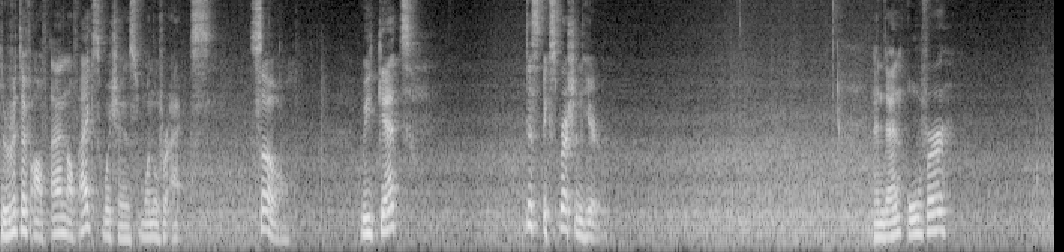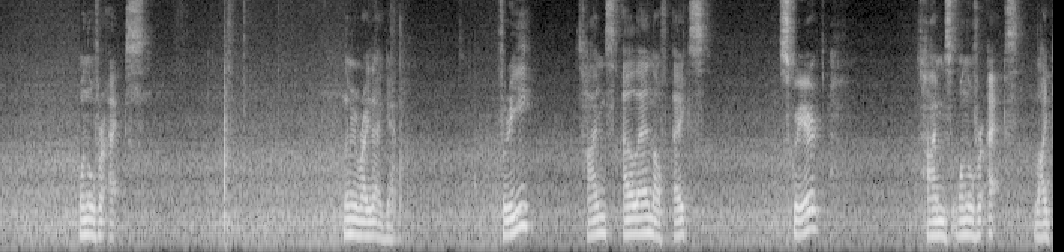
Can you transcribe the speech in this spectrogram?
derivative of ln of x, which is 1 over x. So we get this expression here. And then over 1 over x. Let me write that again. 3 times ln of x squared times 1 over x, like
